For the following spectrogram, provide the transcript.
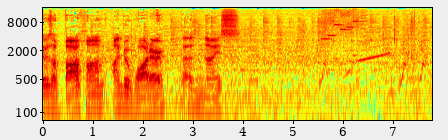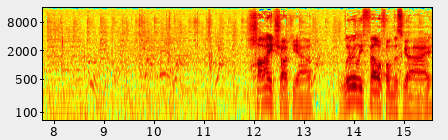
There's a Bob-omb underwater. That was nice. Hi, Chuck, yeah. Literally fell from this guy.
